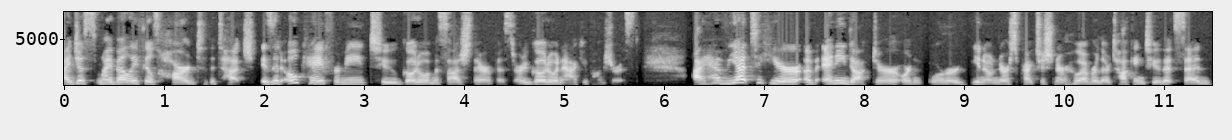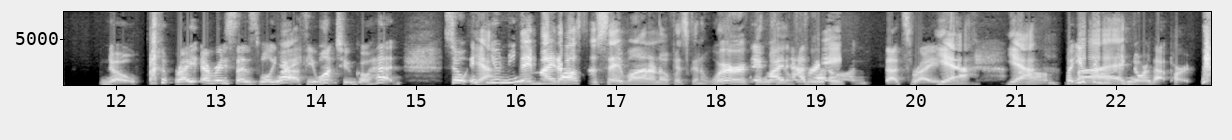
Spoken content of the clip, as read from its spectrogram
i just my belly feels hard to the touch is it okay for me to go to a massage therapist or to go to an acupuncturist I have yet to hear of any doctor or or you know nurse practitioner whoever they're talking to that said no, right? Everybody says, well, yeah, Right. if you want to, go ahead. So if yeah. you need, they might also say, well, I don't know if it's going to work. they might add free. that on. That's right. Yeah. Yeah. Um, but you can just ignore that part.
